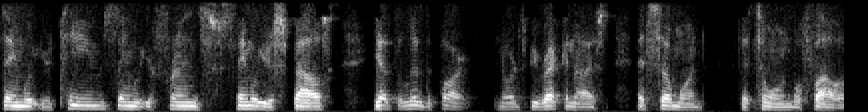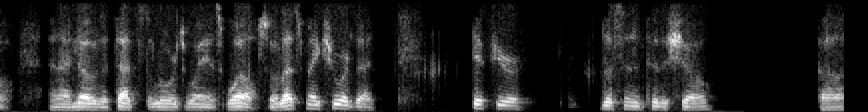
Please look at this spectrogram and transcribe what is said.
Same with your team. Same with your friends. Same with your spouse. You have to live the part in order to be recognized as someone that someone will follow. And I know that that's the Lord's way as well. So let's make sure that if you're listening to the show, uh,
